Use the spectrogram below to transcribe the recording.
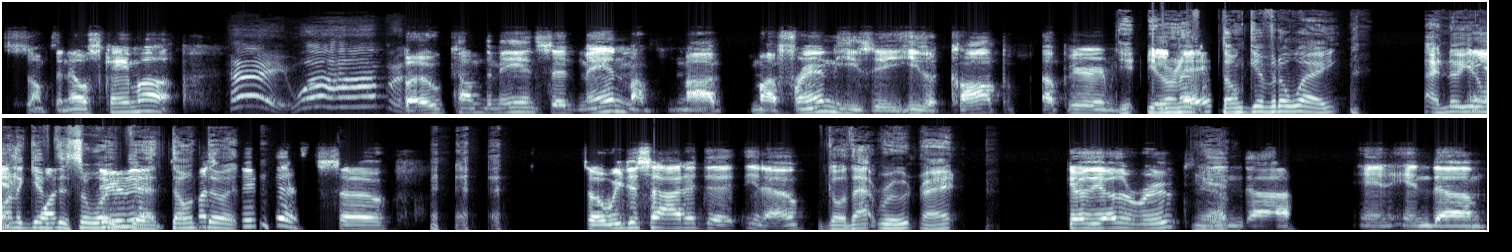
something else came up. Hey, what happened? Bo come to me and said, "Man, my my my friend, he's a he's a cop up here in You, you don't have, don't give it away. I know you don't want to give this away do this, yet. Don't do to it. this. So, so we decided to, you know, Go that route, right? go the other route, Yeah. and uh, and and um,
